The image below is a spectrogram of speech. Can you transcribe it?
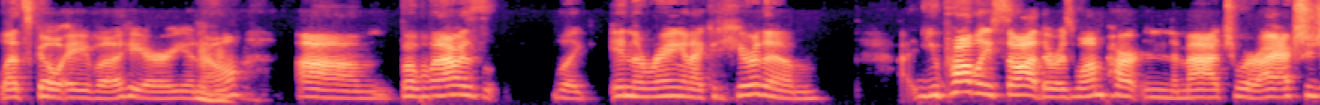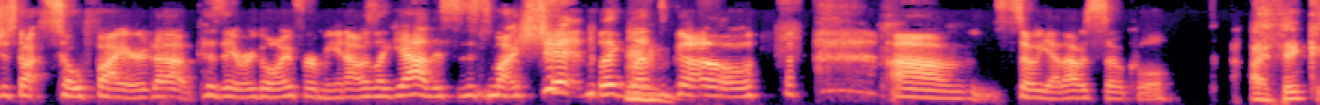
let's go ava here you know mm-hmm. um but when i was like in the ring and i could hear them. You probably saw it. There was one part in the match where i actually just got so fired up because they were going for me and i was like yeah this is my shit. Like mm-hmm. let's go. Um so yeah that was so cool I think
